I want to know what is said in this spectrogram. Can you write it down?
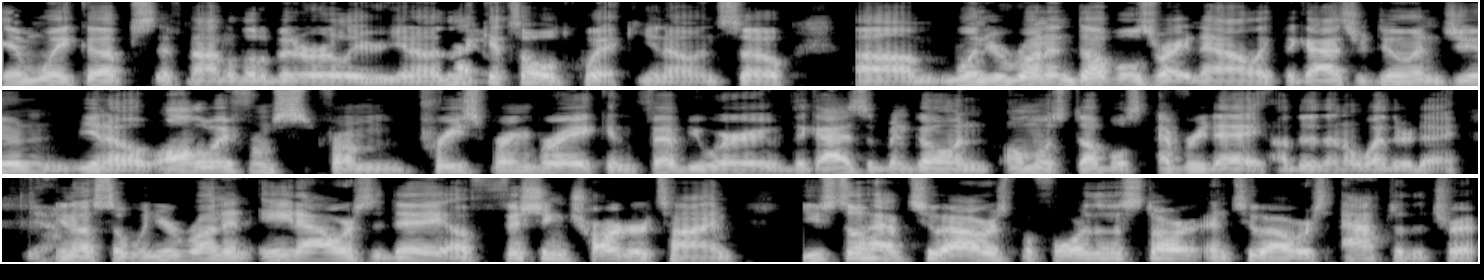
a.m. wake ups, if not a little bit earlier, you know, and that gets old quick, you know. And so um, when you're running doubles right now, like the guys are doing June, you know, all the way from from pre spring break and February, the guys have been going almost doubles every day, other than a weather day, Yeah. you know. So when you're running eight hours a day of fishing charter time, you still have two hours before those start and two hours after the trip.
